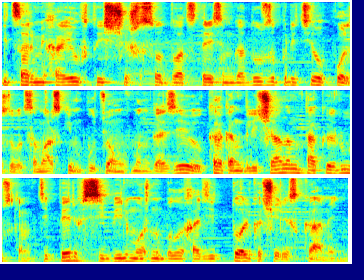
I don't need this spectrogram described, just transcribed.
И царь Михаил в 1623 году запретил пользоваться морским путем в Мангазею как англичанам, так и русским. Теперь в Сибирь можно было ходить только через камень,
